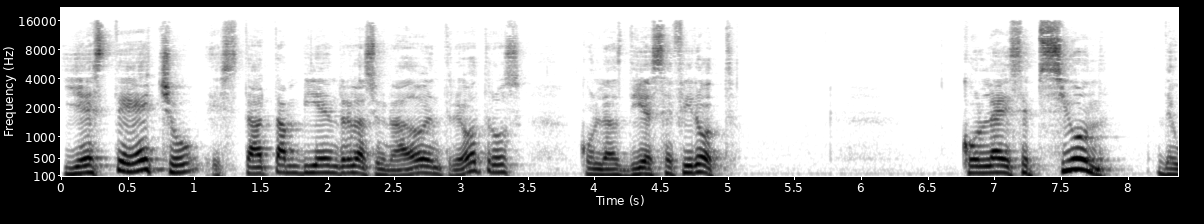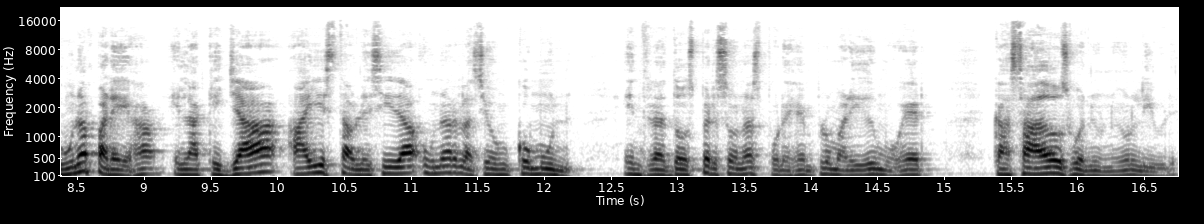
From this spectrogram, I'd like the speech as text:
y este hecho está también relacionado, entre otros, con las 10 sefirot. Con la excepción de una pareja en la que ya hay establecida una relación común entre las dos personas, por ejemplo, marido y mujer, casados o en unión libre,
